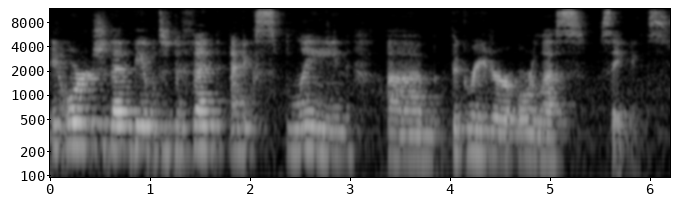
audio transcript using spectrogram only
in order to then be able to defend and explain um, the greater or less savings.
